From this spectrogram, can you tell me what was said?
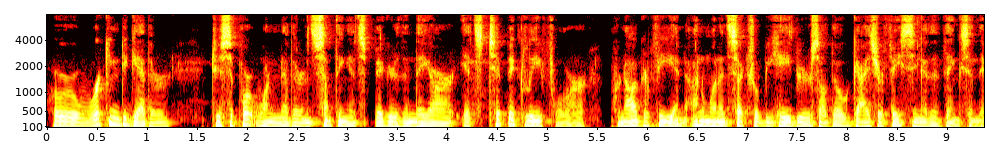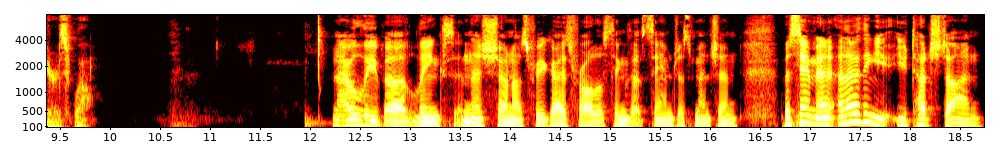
who are working together to support one another in something that's bigger than they are. It's typically for pornography and unwanted sexual behaviors, although guys are facing other things in there as well. And I will leave uh, links in the show notes for you guys for all those things that Sam just mentioned. But Sam, another thing you, you touched on,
